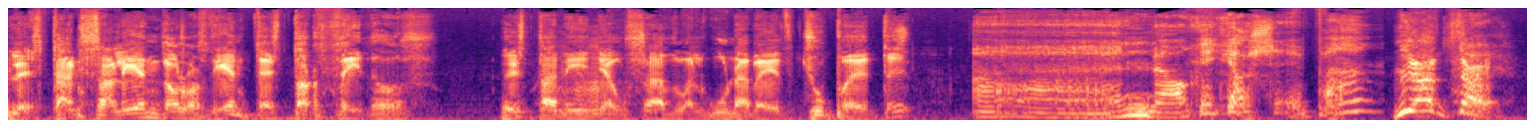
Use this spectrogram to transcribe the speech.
Le están saliendo los dientes torcidos. ¿Esta niña ha usado alguna vez chupete? Ah, no que yo sepa. ¡Miente!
